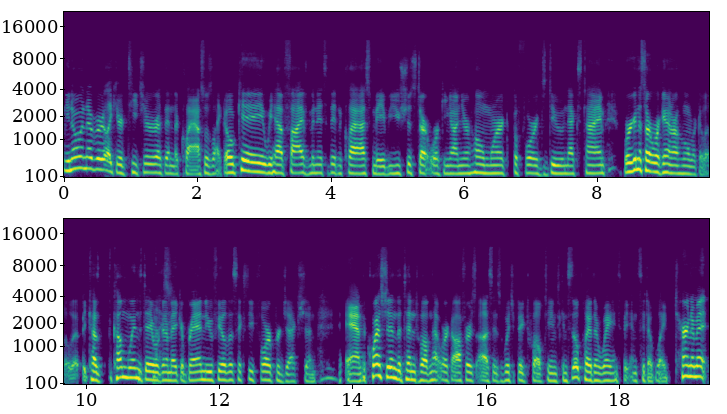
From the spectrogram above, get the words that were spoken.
you know, whenever like your teacher at the end of class was like, okay, we have five minutes at the end of class. Maybe you should start working on your homework before it's due next time. We're going to start working on our homework a little bit because come Wednesday, nice. we're going to make a brand new Field of 64 projection. And the question the Ten12 network offers us is which Big 12 teams can still play their way into the NCAA tournament?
